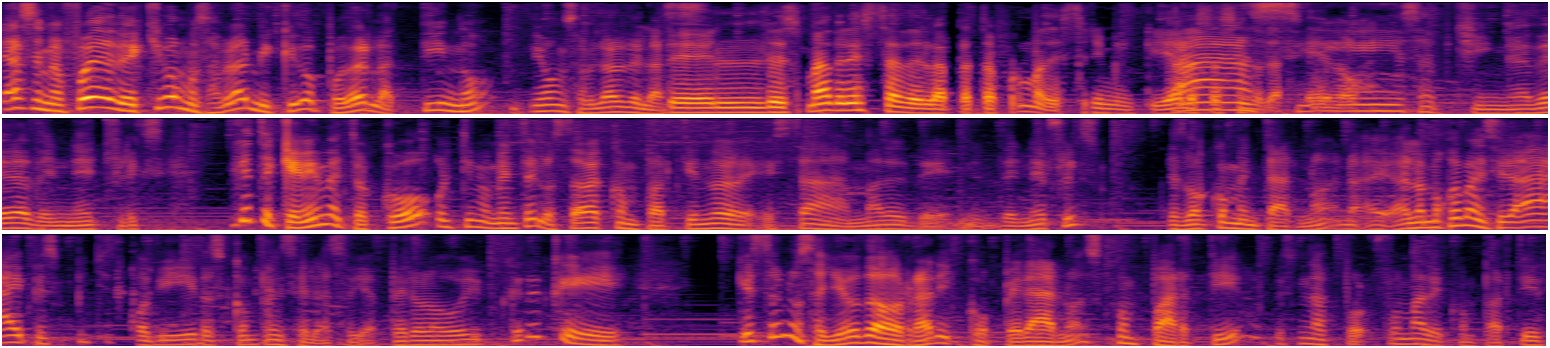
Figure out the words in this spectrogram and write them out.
ya se me fue de qué íbamos a hablar, mi querido poder latino. Íbamos a hablar de las. Del desmadre esta de la plataforma de streaming que ya lo está ah, haciendo sí, esa chingadera de Netflix. Fíjate que a mí me tocó, últimamente lo estaba compartiendo esta madre de, Netflix. Les voy a comentar, ¿no? A lo mejor van a decir, ay, pues pinches jodidos, cómprense la suya. Pero creo que, que esto nos ayuda a ahorrar y cooperar, ¿no? Es compartir, es una forma de compartir.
